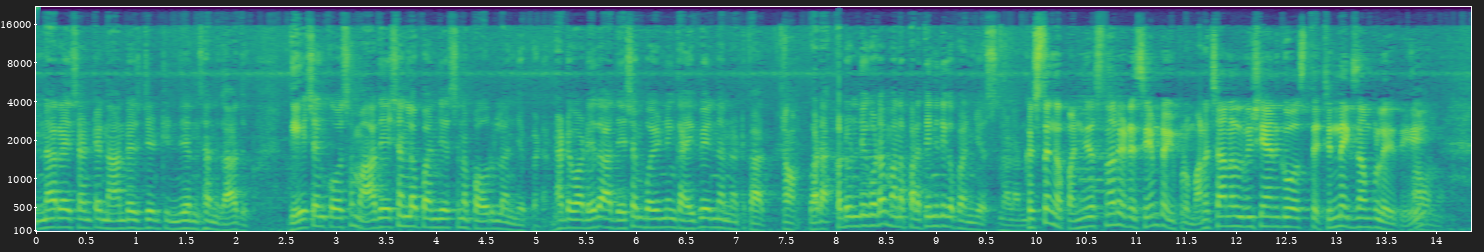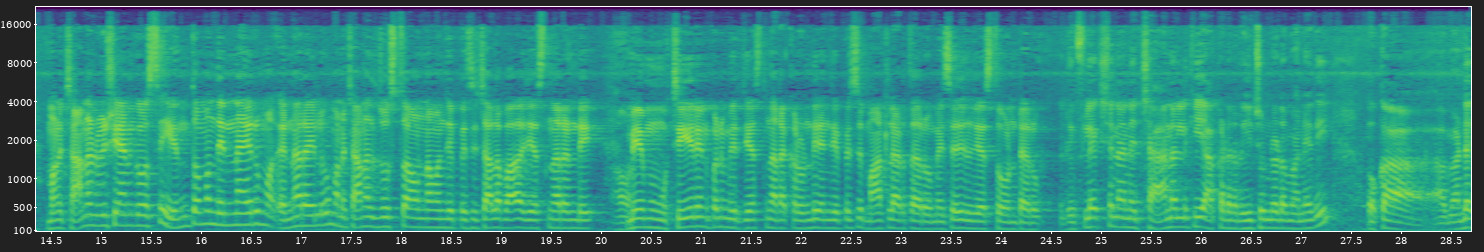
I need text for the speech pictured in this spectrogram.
ఎన్ఆర్ఐస్ అంటే నాన్ రెసిడెంట్ ఇండియన్స్ అని కాదు దేశం కోసం ఆ దేశంలో పనిచేస్తున్న పౌరులు అని చెప్పాడు. అంటే వాడు ఏదో ఆ దేశం పోయింది ఇంకా అయిపోయింది అన్నట్టు కాదు. వాడు అక్కడుండి కూడా మన ప్రతినిధిగా పనిచేస్తున్నాడు. ఖచ్చితంగా పనిచేస్తున్నారు. అట్ ద సేమ్ టైం ఇప్పుడు మన ఛానల్ విషయానికి వస్తే చిన్న ఎగ్జాంపుల్ ఇది మన ఛానల్ విషయానికి వస్తే ఎంతో మంది ఎన్ఐలు ఎన్ఆర్ఐలు మన ఛానల్ చూస్తూ ఉన్నామని చెప్పేసి చాలా బాగా చేస్తున్నారండి. మేము చేయలేని పని మీరు చేస్తున్నారు అక్కడ ఉండి అని చెప్పేసి మాట్లాడతారు మెసేజ్లు చేస్తూ ఉంటారు. రిఫ్లెక్షన్ అనే ఛానల్కి అక్కడ రీచ్ ఉండడం అనేది ఒక అంటే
